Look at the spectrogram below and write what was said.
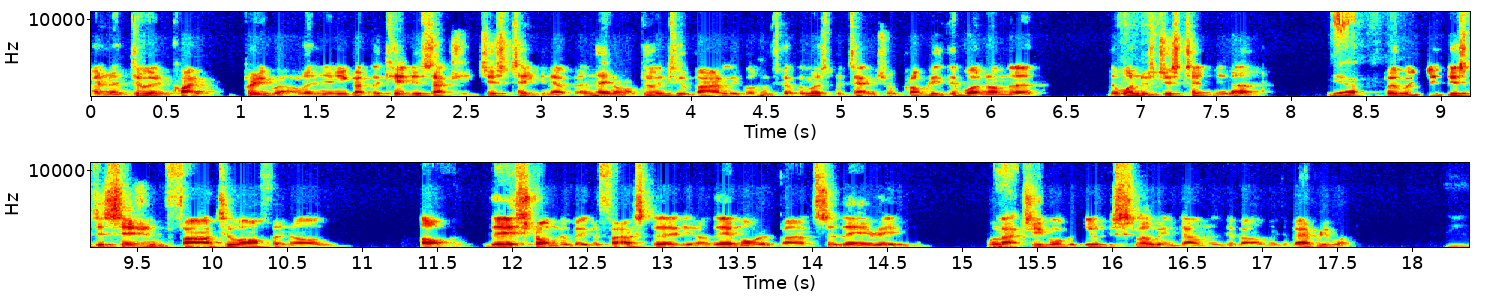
And they're doing quite pretty well, and then you've got the kid who's actually just taken up, and they're not doing too badly. Well, who's got the most potential? Probably the one on the the one who's just taking it up. Yeah. But we make this decision far too often on, oh, they're stronger, bigger, faster, you know, they're more advanced, so they're in. Well, actually, what we're doing is slowing down the development of everyone, mm.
